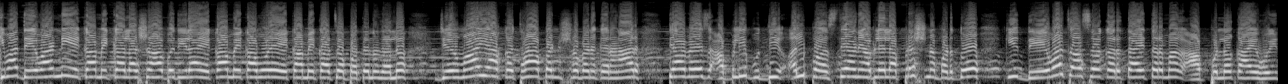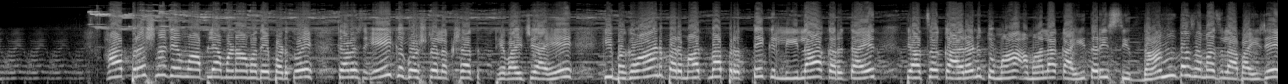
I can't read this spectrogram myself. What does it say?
किंवा देवांनी एकामेकाला शाप दिला एकामेकामुळे एकामेकाचं पतन झालं. जेव्हा या कथा आपण श्रवण करणार त्यावेळेस आपली बुद्धी अल्प असते आणि आपल्याला प्रश्न पडतो की देवच असं करताय तर मग आपलं काय होईल? हा प्रश्न जेव्हा आपल्या मनामध्ये पडतोय त्यावेळेस एक गोष्ट लक्षात ठेवायची आहे की भगवान परमात्मा प्रत्येक लीला करतायत. त्याचं कारण तुम्हा आम्हाला काहीतरी सिद्धांत समजला पाहिजे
